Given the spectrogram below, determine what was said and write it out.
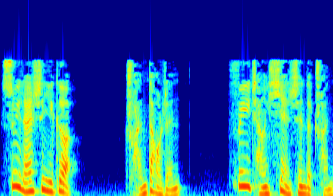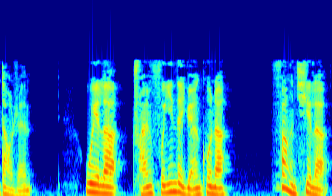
虽然是一个传道人，非常献身的传道人，为了传福音的缘故呢，放弃了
